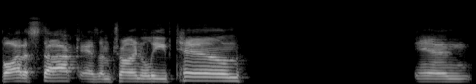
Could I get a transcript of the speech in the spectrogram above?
bought a stock as I'm trying to leave town and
